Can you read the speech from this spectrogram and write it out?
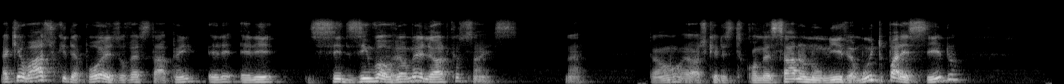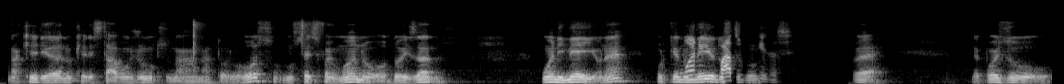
É que eu acho que depois o Verstappen ele, ele se desenvolveu melhor que o Sainz. Né? Então, eu acho que eles começaram num nível muito parecido naquele ano que eles estavam juntos na, na Toro Rosso. Não sei se foi um ano ou dois anos. Um ano e meio, né? Porque um no meio quatro do. Corridas. É. Depois o,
